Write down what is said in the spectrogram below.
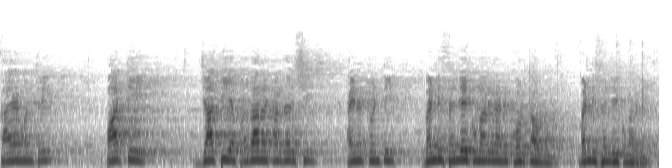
సహాయ మంత్రి పార్టీ జాతీయ ప్రధాన కార్యదర్శి అయినటువంటి బండి సంజయ్ కుమార్ గారిని కోరుతా ఉన్నాను. బండి సంజయ్ కుమార్ గారు.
